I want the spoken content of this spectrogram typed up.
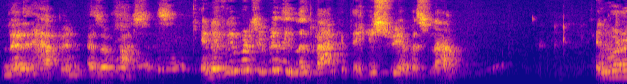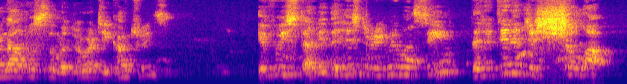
Let it happen as a process. And if we were to really look back at the history of Islam, in what are now Muslim majority countries, if we study the history, we will see that it didn't just show up.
